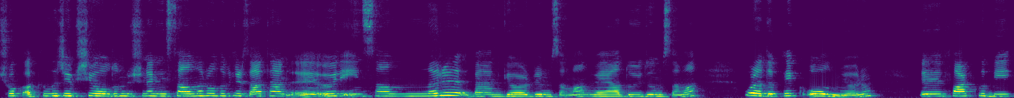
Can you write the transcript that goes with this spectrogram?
çok akıllıca bir şey olduğunu düşünen insanlar olabilir. Zaten e, öyle insanları ben gördüğüm zaman veya duyduğum zaman burada pek olmuyorum. E, farklı bir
